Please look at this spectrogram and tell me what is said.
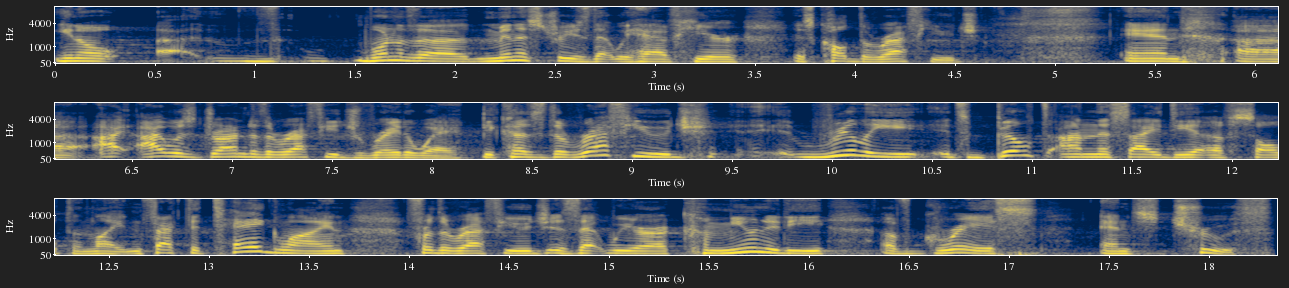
you know, uh, th- one of the ministries that we have here is called the Refuge. And uh, I, I, was drawn to the Refuge right away because the Refuge really, it's built on this idea of salt and light. In fact, the tagline for the Refuge is that we are a community of grace and truth.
